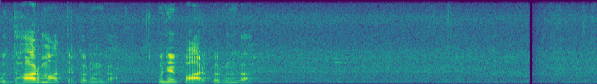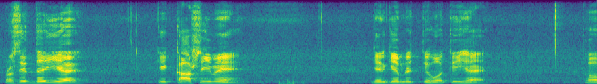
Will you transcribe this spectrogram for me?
उद्धार मात्र करूँगा, उन्हें पार करूँगा। प्रसिद्ध ही है कि काशी में जिनकी मृत्यु होती है तो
